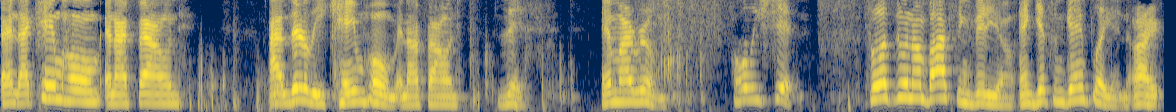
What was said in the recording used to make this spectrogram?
And I came home and I found, I literally came home and I found this in my room. Holy shit. So let's do an unboxing video and get some gameplay in. Alright.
